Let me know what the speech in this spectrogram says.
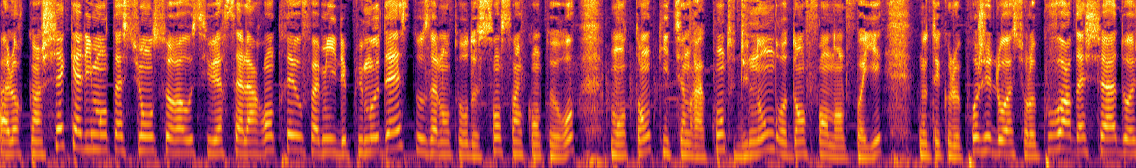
alors qu'un chèque alimentation sera aussi versé à la rentrée aux familles les plus modestes, aux alentours de 150 euros, montant qui tiendra compte du nombre d'enfants dans le foyer. Notez que le projet de loi sur le pouvoir d'achat doit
